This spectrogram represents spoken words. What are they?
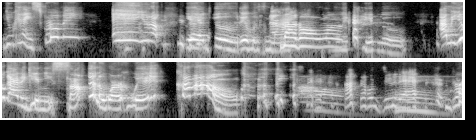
you can't screw me? And you don't, yeah, dude, it was not, not gonna work. You. I mean, you got to give me something to work with. Come on. oh, I don't do that, mm. bro.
